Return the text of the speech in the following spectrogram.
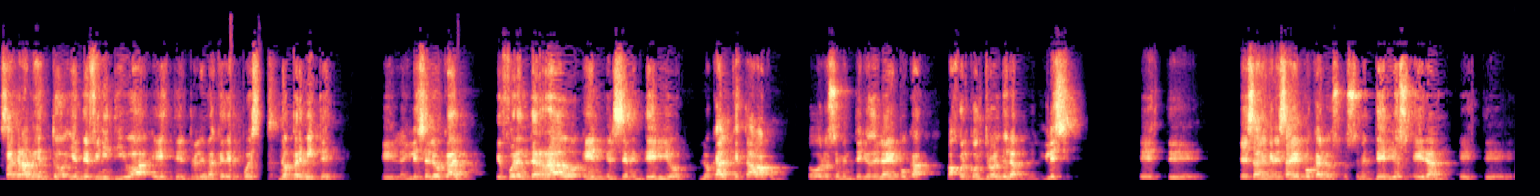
Sacramento, y en definitiva, este, el problema es que después no permite eh, la iglesia local que fuera enterrado en el cementerio local, que estaba, como todos los cementerios de la época, bajo el control de la, iglesia. Este, ustedes saben que en esa época los, los cementerios eran este,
